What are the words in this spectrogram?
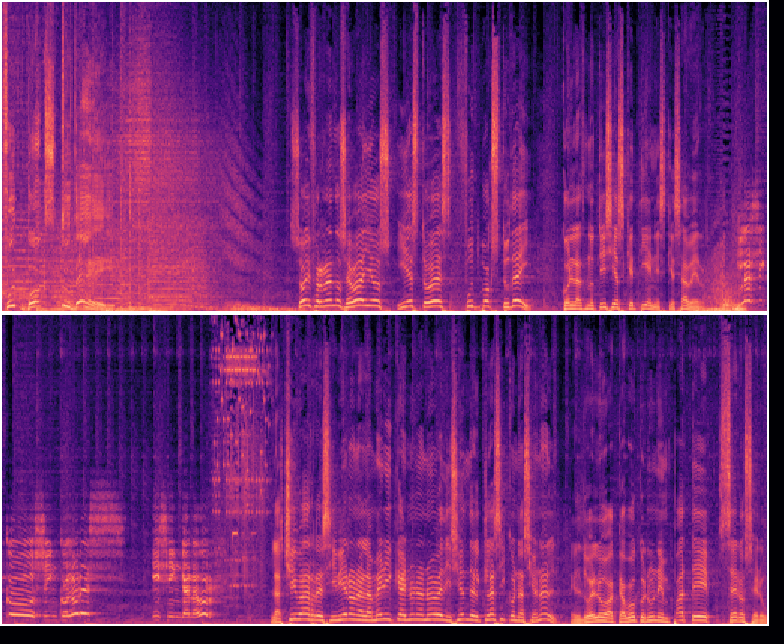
Footbox Today. Soy Fernando Ceballos y esto es Footbox Today, con las noticias que tienes que saber. Clásico sin colores y sin ganador. Las Chivas recibieron al América en una nueva edición del Clásico Nacional. El duelo acabó con un empate 0-0,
